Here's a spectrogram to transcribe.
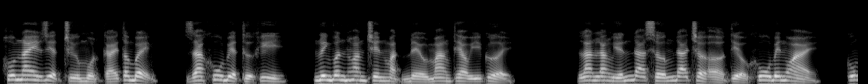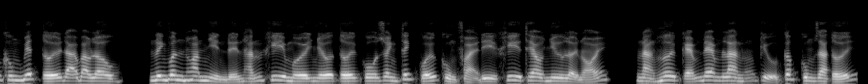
Hôm nay diệt trừ một cái tâm bệnh, ra khu biệt thự khi, Ninh Vân Hoan trên mặt đều mang theo ý cười. Lan Lang Yến đã sớm đã chờ ở tiểu khu bên ngoài, cũng không biết tới đã bao lâu. Ninh Vân Hoan nhìn đến hắn khi mới nhớ tới cô doanh tích cuối cùng phải đi khi theo như lời nói, nàng hơi kém đem Lan cửu cấp cung ra tới,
